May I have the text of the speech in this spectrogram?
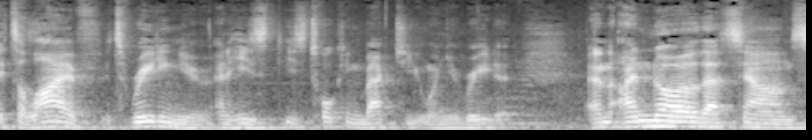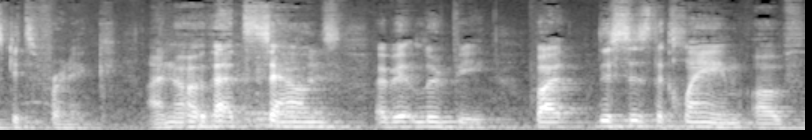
it's alive, it's reading you, and he's, he's talking back to you when you read it. And I know that sounds schizophrenic. I know that sounds a bit loopy, but this is the claim of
